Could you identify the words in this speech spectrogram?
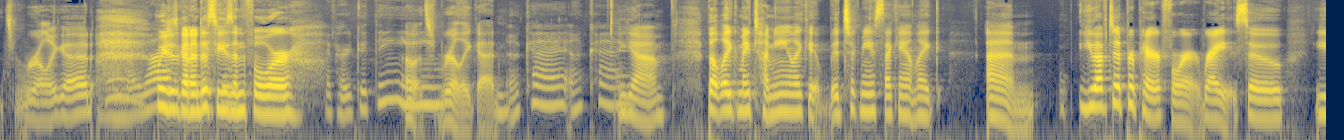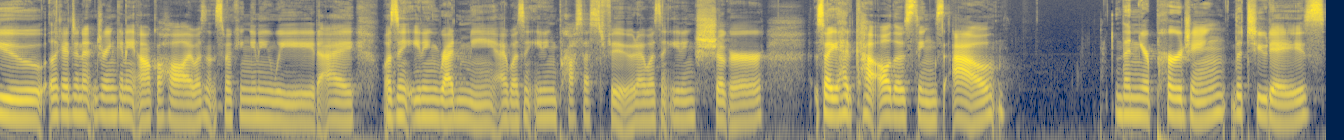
It's really good. God, we just got into season 4. I've heard good things. Oh, it's really good. okay. Okay. Yeah. But like my tummy, like it, it took me a second, like, um, you have to prepare for it, right? So you, like, I didn't drink any alcohol. I wasn't smoking any weed. I wasn't eating red meat. I wasn't eating processed food. I wasn't eating sugar. So I had cut all those things out. Then you're purging the two days.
